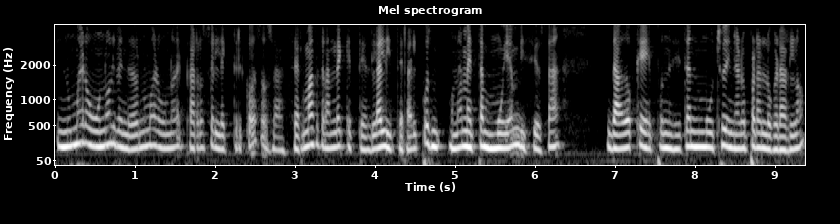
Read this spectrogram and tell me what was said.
número uno, el vendedor número uno de carros eléctricos, o sea, ser más grande que Tesla, literal, pues una meta muy ambiciosa, dado que pues necesitan mucho dinero para lograrlo.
